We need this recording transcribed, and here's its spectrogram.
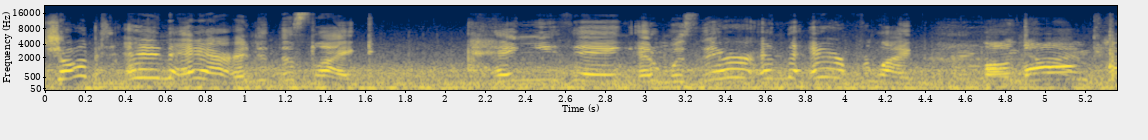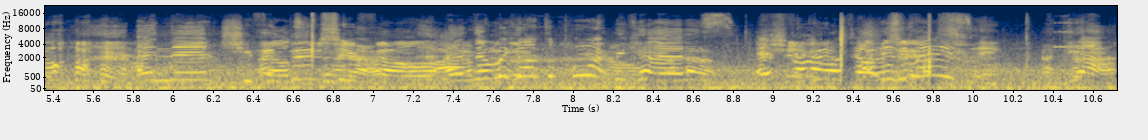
jumped in the air and did this like hangy thing and was there in the air for like a long, time. And then she fell then she fell And then we got the point because She didn't touch it's it. amazing. Yeah.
